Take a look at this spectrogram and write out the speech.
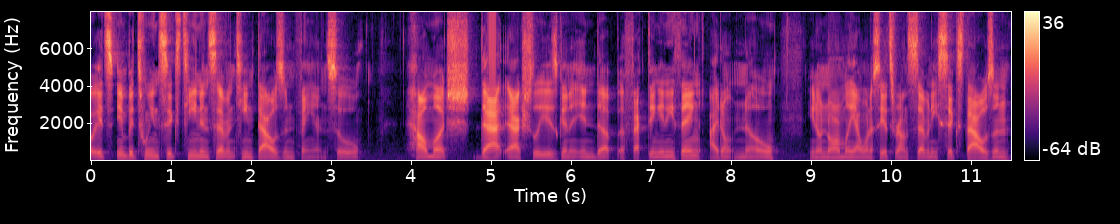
it's in between 16 and 17,000 fans. So how much that actually is going to end up affecting anything, I don't know. You know, normally I want to say it's around 76,000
